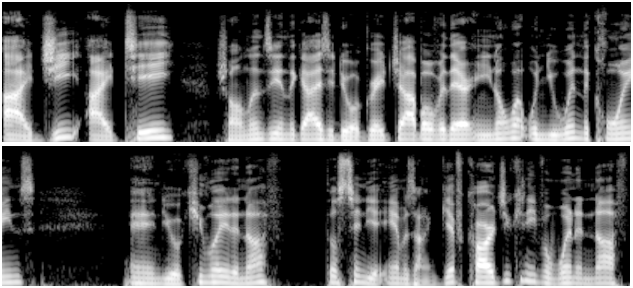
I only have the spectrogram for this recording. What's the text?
I G I T. Sean Lindsay and the guys, they do a great job over there. And you know what? When you win the coins and you accumulate enough, they'll send you Amazon gift cards. You can even win enough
